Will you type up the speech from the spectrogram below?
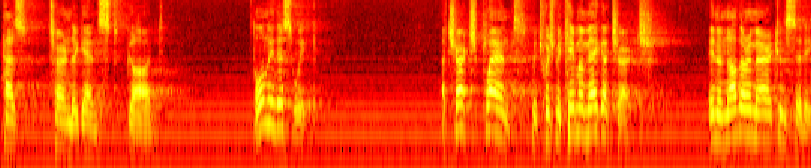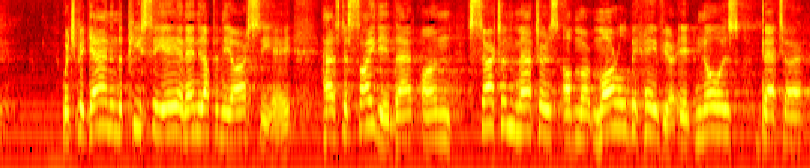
has turned against God. Only this week, a church plant which, which became a mega church in another American city which began in the PCA and ended up in the RCA, has decided that on certain matters of moral behavior, it knows better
